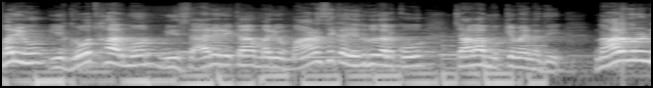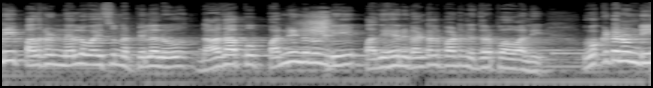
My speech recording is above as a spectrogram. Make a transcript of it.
మరియు ఈ గ్రోత్ హార్మోన్ మీ శారీరక మరియు మానసిక ఎదుగుదలకు చాలా ముఖ్యమైనది. నాలుగు నుండి పదకొండు నెలల వయసున్న పిల్లలు దాదాపు పన్నెండు నుండి పదిహేను గంటల పాటు నిద్రపోవాలి. ఒకటి నుండి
